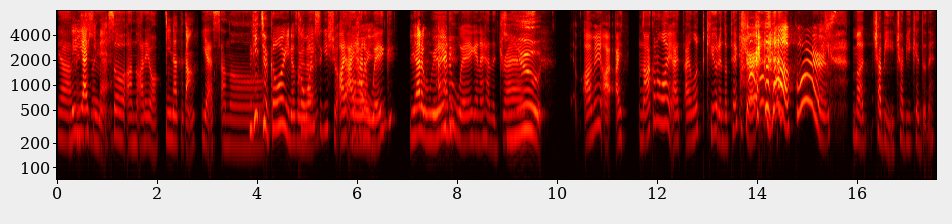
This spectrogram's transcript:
Yeah, レイヤ Princess 姫。 Leia. So, あのあれよ。になってたん。 Yes, あの。めっちゃ可愛いな、それな。可愛すぎっしょ I I had 可愛 a い wig. You had a wig? I had a wig and I had a dress. Cute. I mean, I I not gonna lie, I I looked cute in the picture. yeah, of course. まあ、chubby, chubby kid ね。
